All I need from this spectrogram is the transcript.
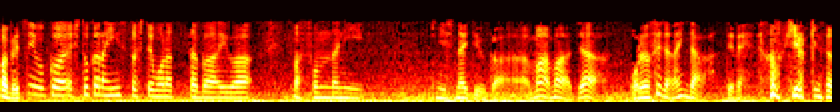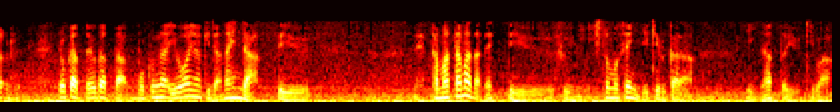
まあ、別に僕は人からインストしてもらった場合は、まあ、そんなに気にしないというか、まあまあ、じゃあ、俺のせいじゃないんだってね、開き直る。よかったよかった、僕が弱いわけじゃないんだっていう、ね、たまたまだねっていう風に人のせいにできるからいいなという気は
